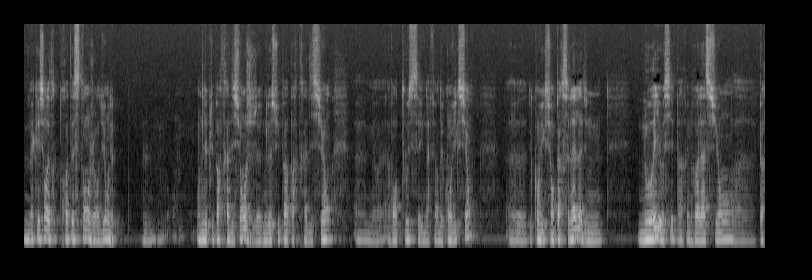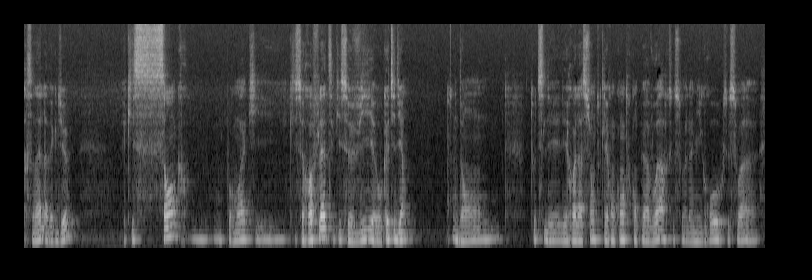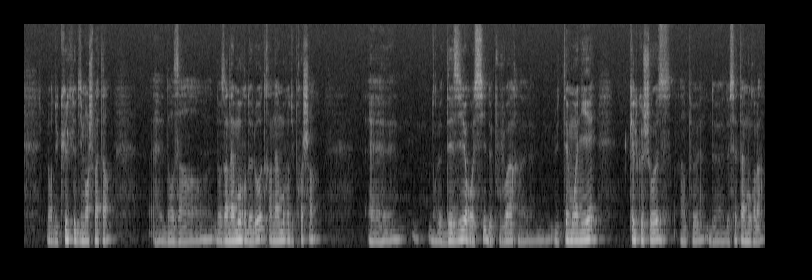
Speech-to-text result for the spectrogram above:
la question d'être protestant aujourd'hui, on, on ne l'est plus par tradition, je ne le suis pas par tradition, euh, mais avant tout c'est une affaire de conviction, euh, de conviction personnelle, nourrie aussi par une relation euh, personnelle avec Dieu, et qui s'ancre, pour moi, qui, se reflète, qui se vit au quotidien, dans toutes les, relations, toutes les rencontres qu'on peut avoir, que ce soit à la que ce soit lors du culte le dimanche matin, euh, dans, un, amour de l'autre, un amour du prochain, euh, dans le désir aussi de pouvoir euh, lui témoigner quelque chose un peu de cet amour-là.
